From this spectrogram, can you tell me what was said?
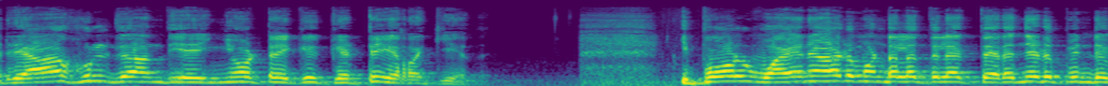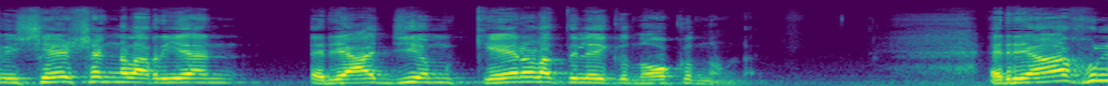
രാഹുൽ ഗാന്ധിയെ ഇങ്ങോട്ടേക്ക് കെട്ടിയിറക്കിയത്. ഇപ്പോൾ വയനാട് മണ്ഡലത്തിലെ തെരഞ്ഞെടുപ്പിന്റെ വിശേഷങ്ങൾ അറിയാൻ രാജ്യം കേരളത്തിലേക്ക് നോക്കുന്നുണ്ട്. രാഹുൽ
